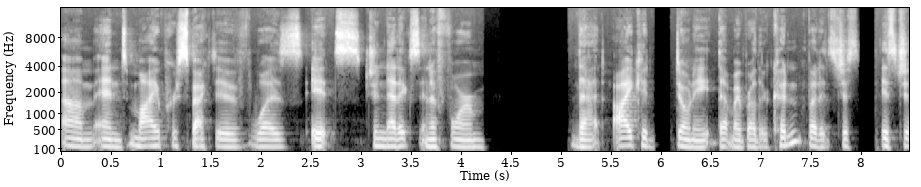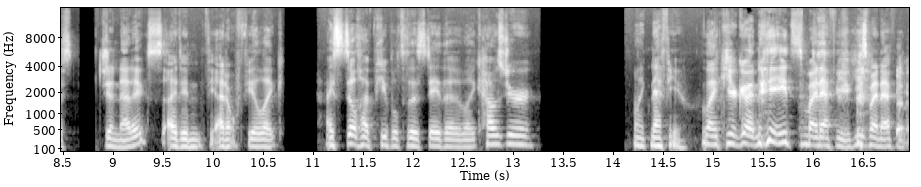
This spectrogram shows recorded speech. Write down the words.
Um, and my perspective was it's genetics in a form that I could donate that my brother couldn't, but it's just it's just genetics. I didn't I don't feel like I still have people to this day that are like, "How's your like nephew?" Like you're good. it's my nephew. He's my nephew.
